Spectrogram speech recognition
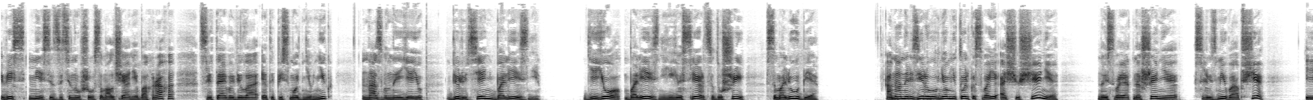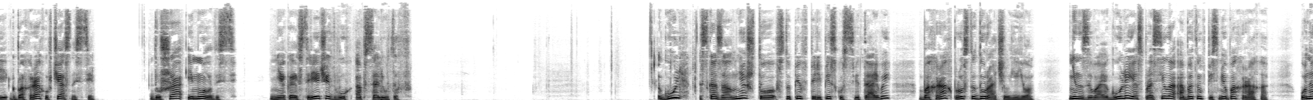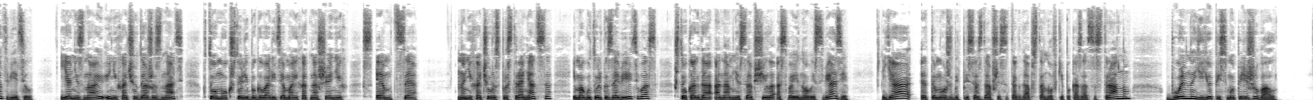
Весь месяц затянувшегося молчания Бахраха Цветаева вела это письмо-дневник, названное ею «Бюллетень болезни». Ее болезни, ее сердце, души, самолюбие. Она анализировала в нем не только свои ощущения, но и свои отношения с людьми вообще и к Бахраху в частности. Душа и молодость. Некая встреча двух абсолютов. Гуль сказал мне, что, вступив в переписку с Цветаевой, Бахрах просто дурачил ее. Не называя Гуля, я спросила об этом в письме Бахраха. Он ответил, «Я не знаю и не хочу даже знать, кто мог что-либо говорить о моих отношениях с МЦ, но не хочу распространяться и могу только заверить вас, что когда она мне сообщила о своей новой связи, я, это может быть при создавшейся тогда обстановке показаться странным, больно ее письмо переживал.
